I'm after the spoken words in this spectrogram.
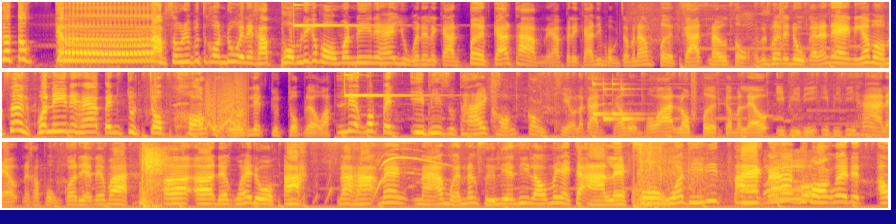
ก็ต้องกรับสวัสดีทุกคนด้วยนะครับ ผมนี่กับผมวันนี้นะฮะอยู่กันในรายการเปิดการ์ดถามนะครับเป็นรายการที่ผมจะมานั่งเปิดการ์ดนารูโตะให้เพื่อนๆได้ดูกันนั่นเองนี่ครับผมซึ่งวันนี้นะฮะเป็นจุดจบของโอ้โหเรียกจุดจบเลยเหรอวะเรียกว่าเป็น EP สุดท้ายของกล่องเขียวแล้วกันนะครับผมเพราะว่าเราเปิดกันมาแล้ว EP นี้ EP ที่ 5 แล้วนะครับผมก็เรียกได้ว่าเออเออเดี๋ยวกูให้ดูอะ นะฮะแม่งหนาเหมือนหนังสือเรียนที่เราไม่อยากจะอ่านเลย โคหัวทีนี่แตกนะฮะกูบอกเลยเด็ดเอา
